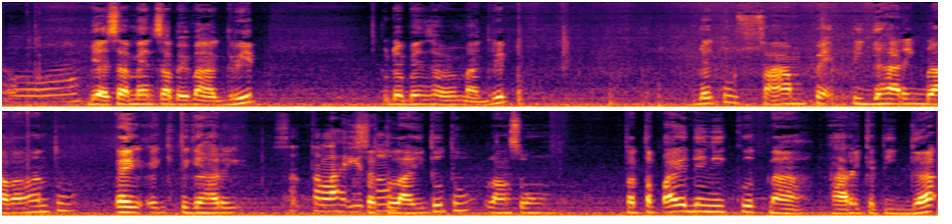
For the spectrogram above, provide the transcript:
Oh. biasa main sampai maghrib udah main sampai maghrib udah tuh sampai tiga hari belakangan tuh eh eh, tiga hari setelah itu setelah itu tuh langsung tetep aja dia ngikut nah hari ketiga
